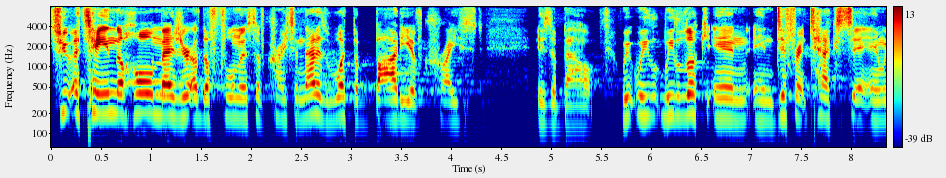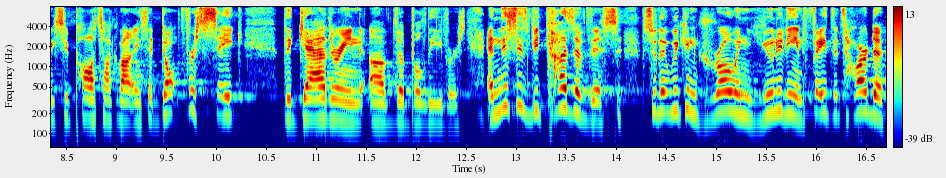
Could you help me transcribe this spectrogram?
to attain the whole measure of the fullness of Christ. And that is what the body of Christ is about. We, we, we look in, in different texts and we see Paul talk about it. And he said, Don't forsake the gathering of the believers. And this is because of this, so that we can grow in unity and faith. It's hard to,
